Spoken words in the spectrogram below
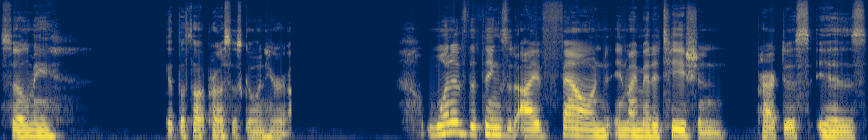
so let me get the thought process going here one of the things that i've found in my meditation practice is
